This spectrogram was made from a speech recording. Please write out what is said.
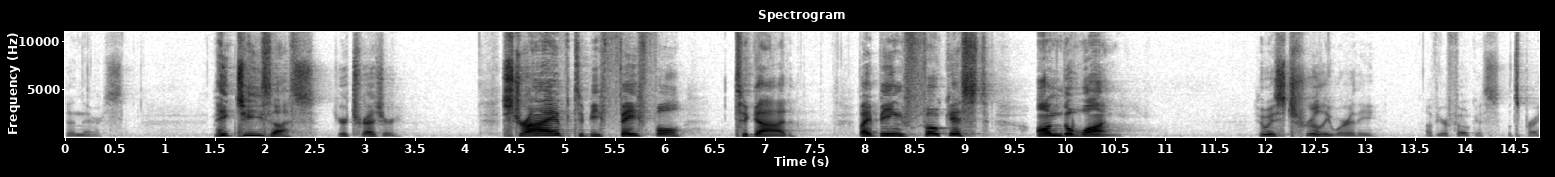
than theirs. Make Jesus your treasure. Strive to be faithful to God by being focused on the one who is truly worthy of your focus. Let's pray.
